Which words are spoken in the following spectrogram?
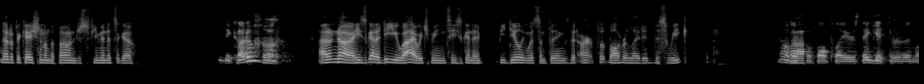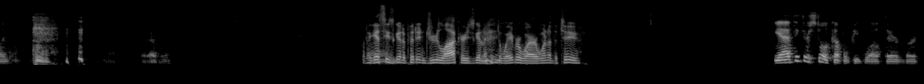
notification on the phone just a few minutes ago. Did they cut him? Huh. I don't know. He's got a DUI, which means he's going to be dealing with some things that aren't football related this week. No, they're Wow. football players. They get through it like you know, whatever. But I guess he's Um, going to put in Drew Lock or he's going to hit the waiver wire, one of the two. Yeah, I think there's still a couple people out there, but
